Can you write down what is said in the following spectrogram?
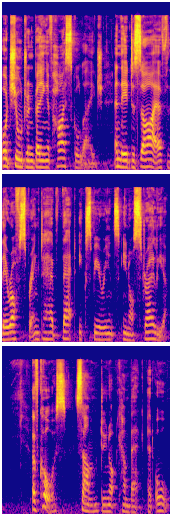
or children being of high school age, and their desire for their offspring to have that experience in Australia. Of course, some do not come back at all.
